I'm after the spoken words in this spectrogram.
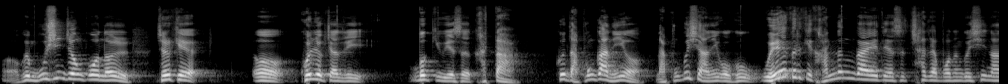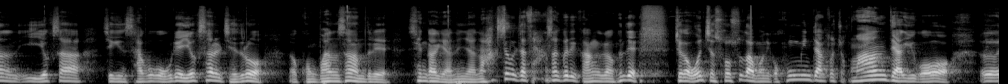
어, 그 무신 정권을 저렇게, 어, 권력자들이 먹기 위해서 갔다. 그 나쁜 거 아니에요. 나쁜 것이 아니고, 그 왜 그렇게 갔는가에 대해서 찾아보는 것이 나는 이 역사적인 사고고, 우리가 역사를 제대로 어, 공부하는 사람들의 생각이 아니냐. 나 학생들한테 항상 그렇게 강조하고, 근데 제가 원체 소수다 보니까 국민대학도 조그마한 대학이고, 어,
